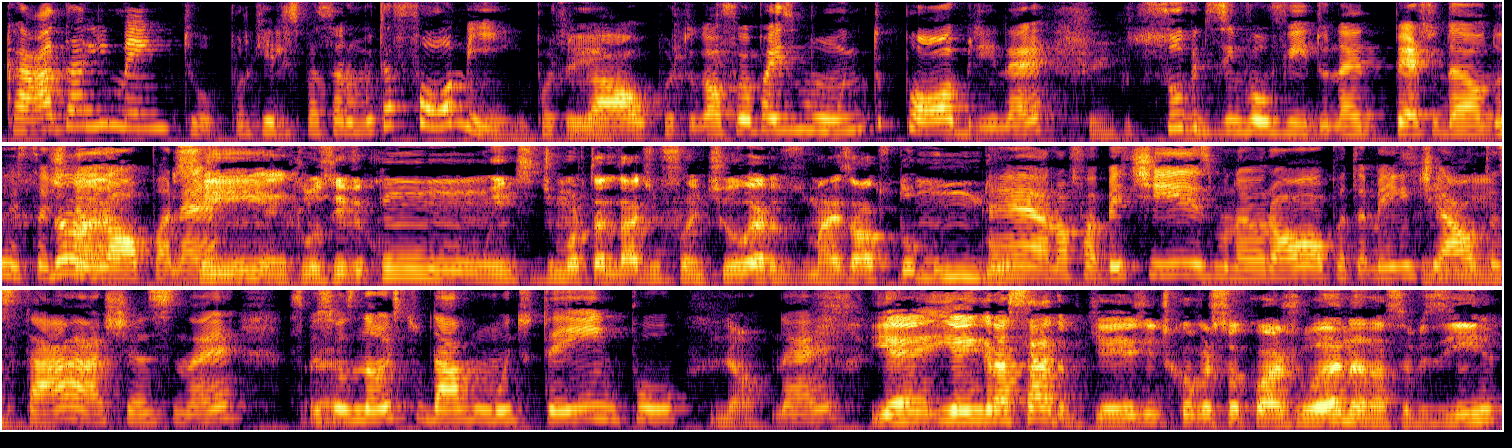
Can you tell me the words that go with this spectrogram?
cada alimento. Porque eles passaram muita fome em Portugal. Portugal foi um país muito pobre, né? Sim. Subdesenvolvido, né? Perto da- do restante Não, da Europa, né? Sim, inclusive com um índice de mortalidade infantil era dos mais altos do mundo. É, analfabetismo na Europa também Sim. tinha altas taxas, né? As pessoas não estudavam muito tempo, Não. né? E é, e é engraçado, porque aí a gente conversou com a Joana, nossa vizinha,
